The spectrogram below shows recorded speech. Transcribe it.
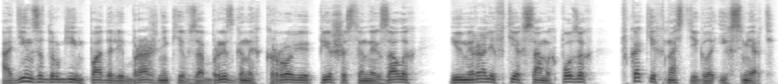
Один за другим падали бражники в забрызганных кровью пиршественных залах и умирали в тех самых позах, в каких настигла их смерть.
